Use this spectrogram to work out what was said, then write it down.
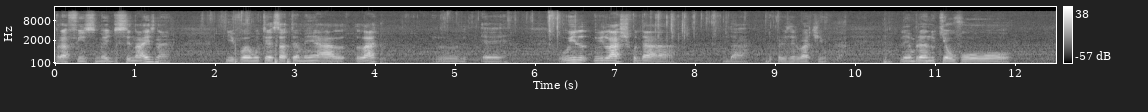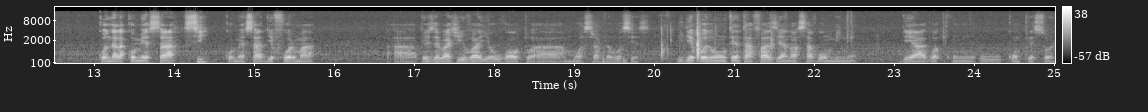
para fins medicinais, né? E vamos testar também a, é, o, o elástico da, da, do preservativo. Lembrando que eu vou quando ela começar, se começar a deformar a preservativa, aí eu volto a mostrar para vocês. E depois vamos tentar fazer a nossa bombinha de água com o compressor.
